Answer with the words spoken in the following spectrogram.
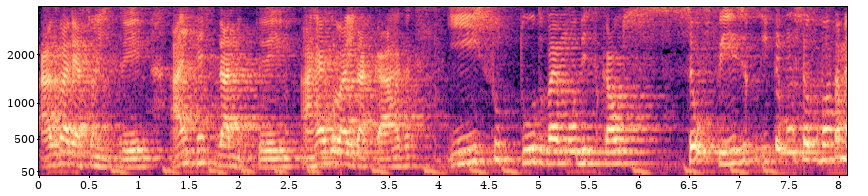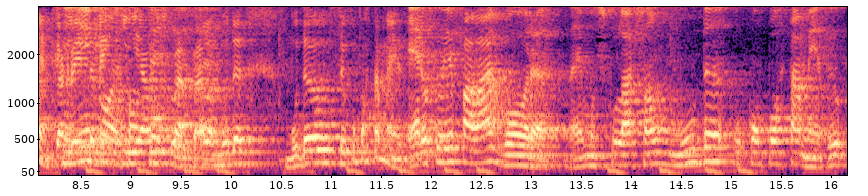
as variações de treino, a intensidade de treino, a regulagem da carga, e isso tudo vai modificar os seu físico e também o seu comportamento. Porque Sim, também que a musculação ela muda, muda o seu comportamento. Era o que eu ia falar agora. Né? Musculação muda o comportamento. Eu,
